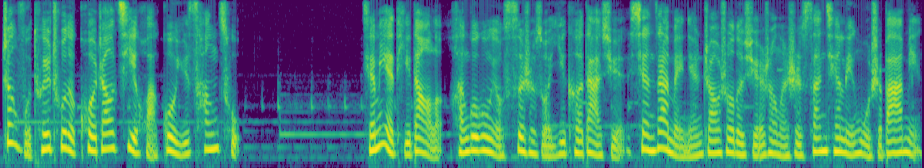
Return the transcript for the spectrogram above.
政府推出的扩招计划过于仓促。前面也提到了，韩国共有四十所医科大学，现在每年招收的学生呢是三千零五十八名。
